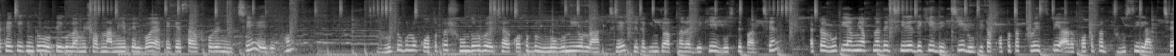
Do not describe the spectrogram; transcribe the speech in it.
এক একে কিন্তু রুটিগুলো আমি সব নামিয়ে ফেলব, এক একে সার্ভ করে নিচ্ছি, এই দেখুন। রুটিগুলো কতটা সুন্দর হয়েছে আর কতটা লোভনীয় লাগছে, সেটা কিন্তু আপনারা দেখেই বুঝতে পারছেন। একটা রুটি আমি আপনাদের ছিঁড়ে দেখিয়ে দিচ্ছি, রুটিটা কতটা ক্রিস্পি আর কতটা জুসি লাগছে।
